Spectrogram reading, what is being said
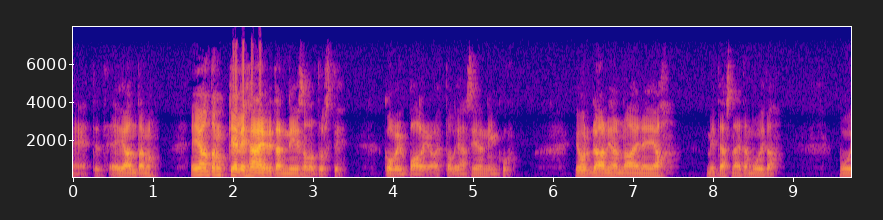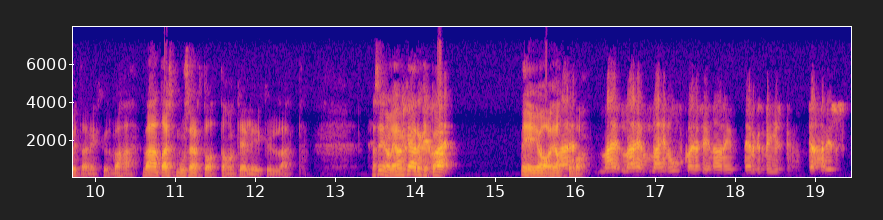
että, että ei, antanut, ei antanut keli häiritä niin sanotusti kovin paljon, että olihan siinä niin kuin Jordanian nainen ja mitäs näitä muita, muita niin kyllä vähän, vähän taisi musertua tuohon keliin kyllä. Että. Ja siinä oli ihan kärkipää. Niin joo, jatko vaan. Lähin, lähin, lähin uhka ja siinä oli 45 ja hävisi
